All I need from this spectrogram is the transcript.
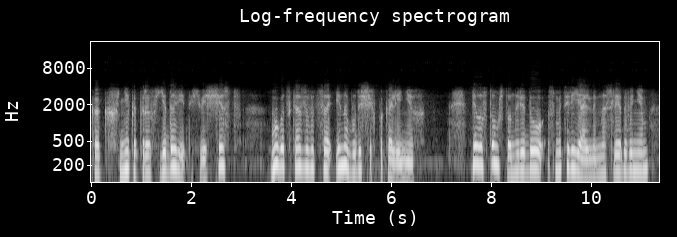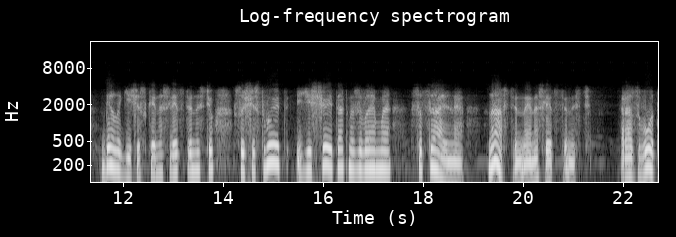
как некоторых ядовитых веществ, могут сказываться и на будущих поколениях. Дело в том, что наряду с материальным наследованием, биологической наследственностью существует еще и так называемая социальная, нравственная наследственность. Развод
